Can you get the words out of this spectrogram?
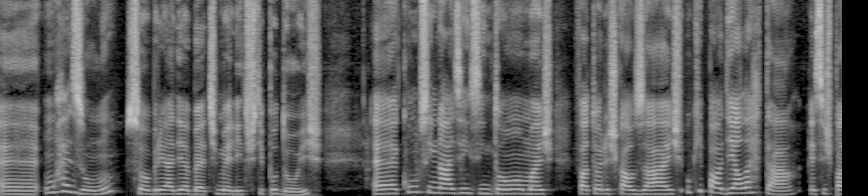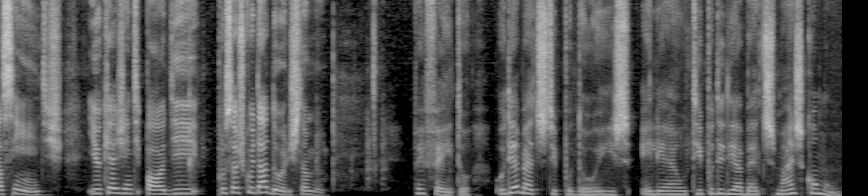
é, um resumo sobre a diabetes mellitus tipo 2, é, com sinais e sintomas, fatores causais, o que pode alertar esses pacientes e o que a gente pode para os seus cuidadores também. Perfeito. O diabetes tipo 2, ele é o tipo de diabetes mais comum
